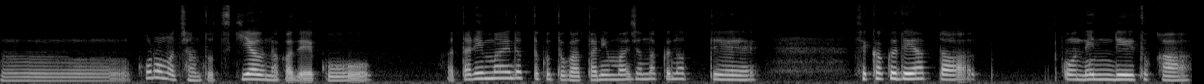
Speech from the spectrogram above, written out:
うーん、コロナちゃんと付き合う中で、こう、当たり前だったことが当たり前じゃなくなって、せっかく出会った、こう、年齢とか、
